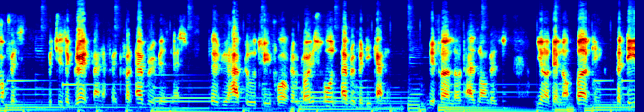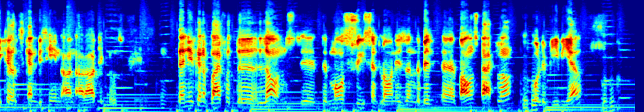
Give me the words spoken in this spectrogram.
office, which is a great benefit for every business. If you have two, three, four employees, all everybody can be furloughed as long as you know they're not working. The details can be seen on our articles. Then you can apply for the loans. The, the most recent loan is on the uh, bounce back loan Mhm. called a BBL. Mhm.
